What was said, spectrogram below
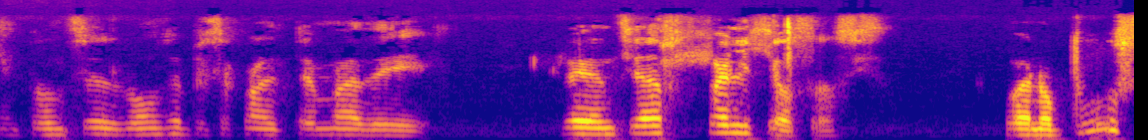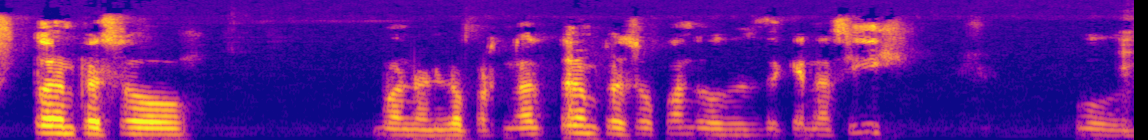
Entonces vamos a empezar con el tema de creencias religiosas. Bueno, pues todo empezó, bueno, en lo personal todo empezó cuando desde que nací, pues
